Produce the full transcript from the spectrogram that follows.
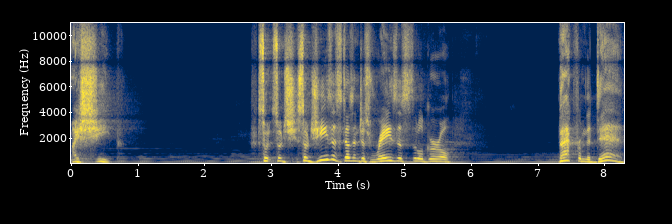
my sheep. So, so, so Jesus doesn't just raise this little girl back from the dead,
